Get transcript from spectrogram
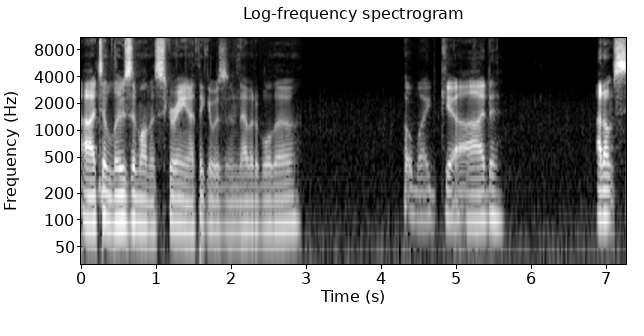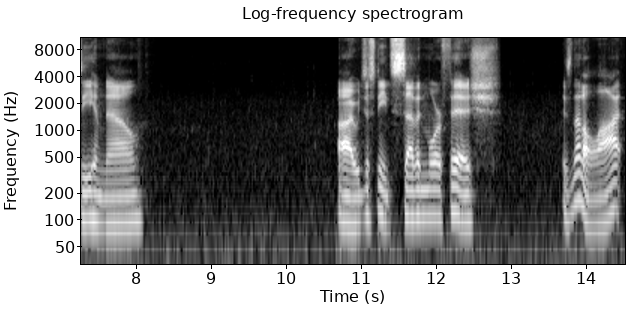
uh, to lose him on the screen. I think it was inevitable though. Oh my god. I don't see him now. Alright, we just need seven more fish. Isn't that a lot?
